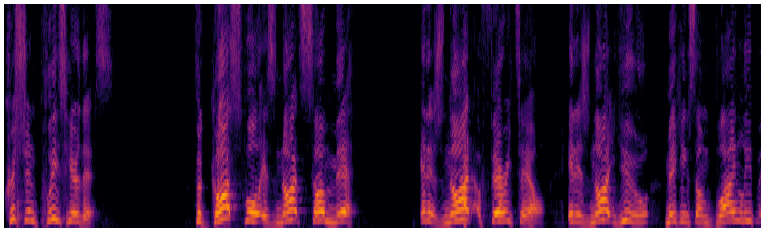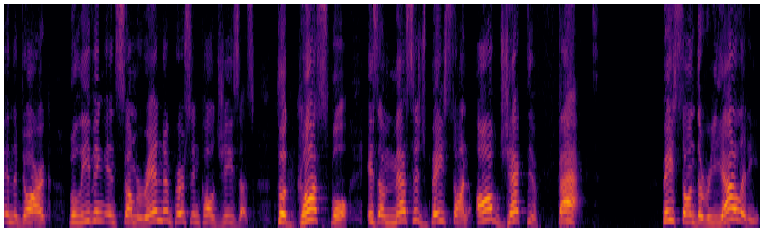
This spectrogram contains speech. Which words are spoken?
Christian, please hear this. The gospel is not some myth. It is not a fairy tale. It is not you making some blind leap in the dark, believing in some random person called Jesus. The gospel is a message based on objective fact, based on the reality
